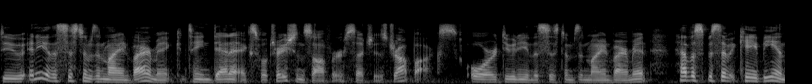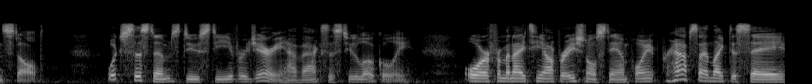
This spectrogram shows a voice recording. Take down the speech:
do any of the systems in my environment contain data exfiltration software such as Dropbox? Or do any of the systems in my environment have a specific KB installed? Which systems do Steve or Jerry have access to locally? Or from an IT operational standpoint, perhaps I'd like to say,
